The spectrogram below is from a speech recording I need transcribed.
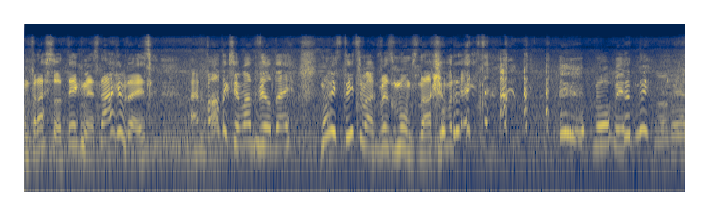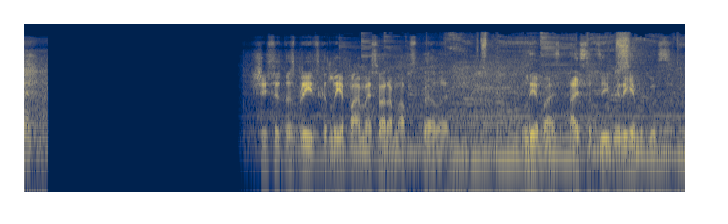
un prasot, tiekamies nākamreiz. Ar Baltiks jau atbildēja, nu visticamāk bez mums nākamreiz. Nopietni. Nopietni. Šis ir tas brīdis, kad Liepāju mēs varam apspēlēt. Liepājas aizsardzība ir iemegusi.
